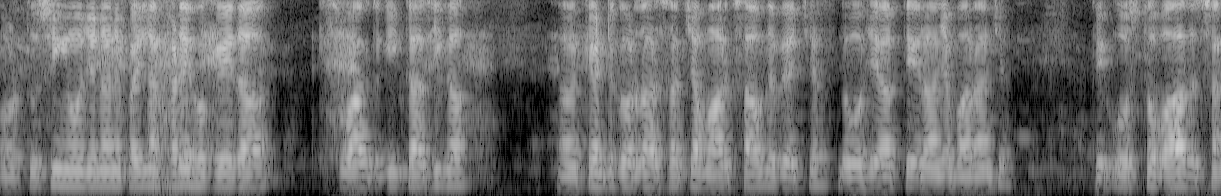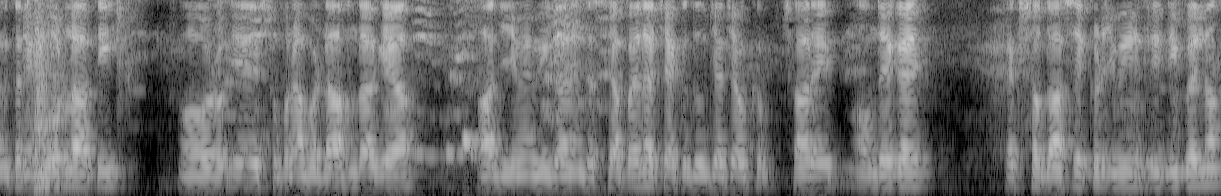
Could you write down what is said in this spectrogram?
ਔਰ ਤੁਸੀਂ ਉਹ ਜਿਨ੍ਹਾਂ ਨੇ ਪਹਿਲਾਂ ਖੜੇ ਹੋ ਕੇ ਇਹਦਾ ਸਵਾਗਤ ਕੀਤਾ ਸੀਗਾ ਕੈਂਟ ਗੁਰਦੁਆਰਾ ਸੱਚਾ ਮਾਰਗ ਸਾਹਿਬ ਦੇ ਵਿੱਚ 2013 ਜਾਂ 12 ਚ। ਤੇ ਉਸ ਤੋਂ ਬਾਅਦ ਸੰਗਤ ਨੇ ਮੋਹਰ ਲਾਤੀ। ਔਰ ਇਹ ਸੁਪਨਾ ਵੱਡਾ ਹੁੰਦਾ ਗਿਆ। ਅੱਜ ਜਿਵੇਂ ਵੀਰਾਂ ਨੇ ਦੱਸਿਆ, ਪਹਿਲਾ ਚੈੱਕ, ਦੂਜਾ ਚੌਕ ਸਾਰੇ ਆਉਂਦੇ ਗਏ। 110 ਏਕੜ ਜ਼ਮੀਨ ਖਰੀਦੀ ਪਹਿਲਾਂ।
